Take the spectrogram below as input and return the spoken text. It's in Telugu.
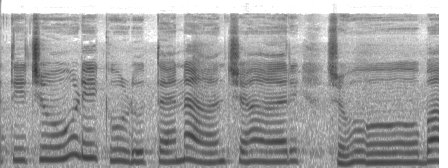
పతి చూడి కుడుతనాచారి శోభా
